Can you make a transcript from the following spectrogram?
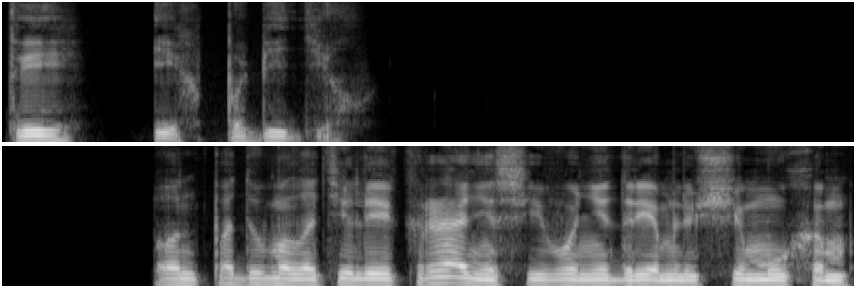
ты их победил. Он подумал о телеэкране с его недремлющим ухом.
